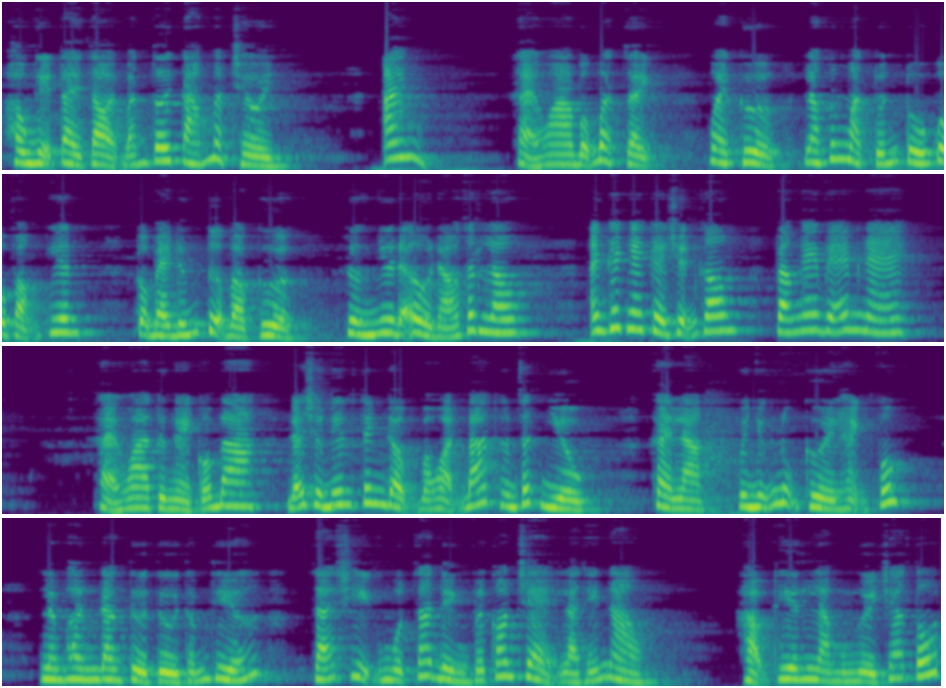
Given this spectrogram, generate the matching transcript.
hồng nghệ tài giỏi bắn rơi tám mặt trời. Anh! Khải hoa bỗng bật dậy ngoài cửa là gương mặt tuấn tú của vọng thiên, cậu bé đứng tựa vào cửa, dường như đã ở đó rất lâu. Anh thích nghe kể chuyện không? Vào nghe với em nè. Khải hoa từ ngày có ba đã trở nên sinh động và hoạt bát hơn rất nhiều. Khải lạc với những nụ cười hạnh phúc. Lâm hân đang từ từ thấm thía giá trị của một gia đình với con trẻ là thế nào. Hạo thiên là một người cha tốt.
